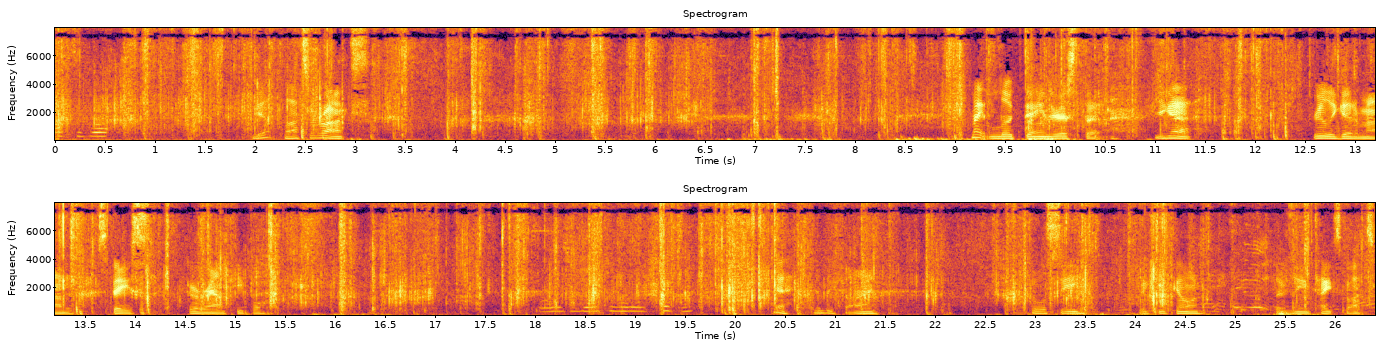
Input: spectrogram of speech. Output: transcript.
Lots of what? Yep, lots of rocks. Might look dangerous, but you got really good amount of space to go around people. Yeah, you'll be fine. But we'll see if we keep going. If there's any tight spots.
